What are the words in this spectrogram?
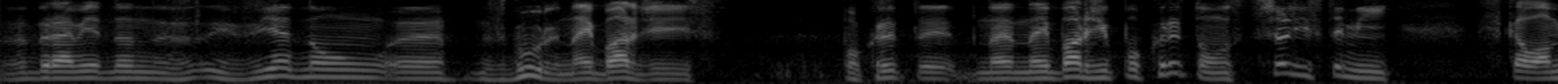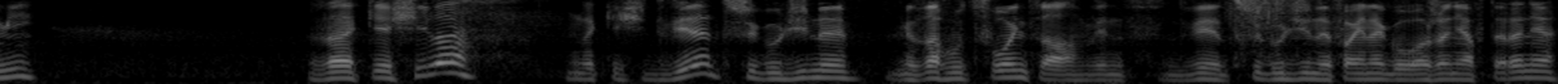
wybrałem jeden z, z jedną e, z gór najbardziej pokryty, na, najbardziej pokrytą strzelistymi skałami. Za jakieś ile? Jakieś 2-3 godziny zachód słońca, więc 2-3 godziny fajnego łażenia w terenie.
